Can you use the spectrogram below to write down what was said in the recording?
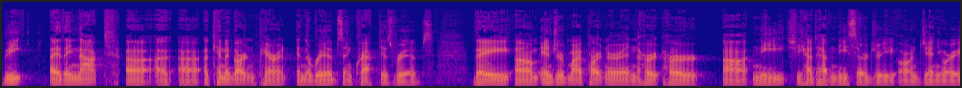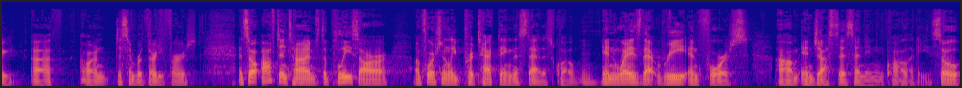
beat uh, they knocked uh, a, a, kindergarten parent in the ribs and cracked his ribs. They um, injured my partner and hurt her uh, knee. She had to have knee surgery on January, uh, on December 31st. And so oftentimes the police are unfortunately protecting the status quo mm. in ways that reinforce um, injustice and inequality. So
